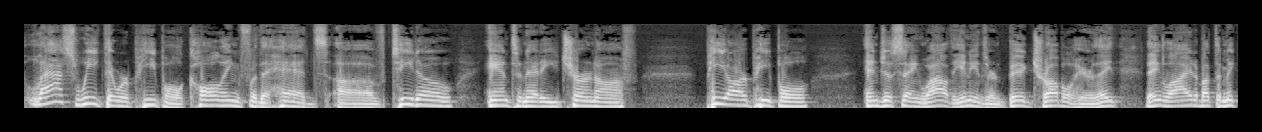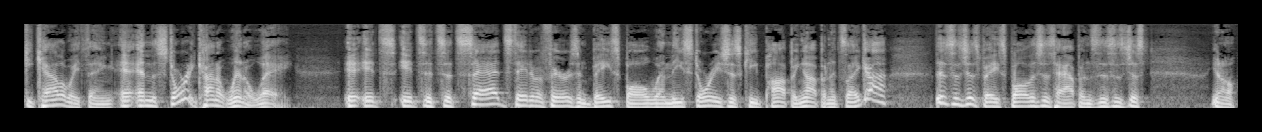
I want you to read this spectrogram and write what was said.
last week there were people calling for the heads of tito antonetti chernoff pr people and just saying wow the indians are in big trouble here. They they lied about the mickey callaway thing. And, and the story kind of went away it's it's it's a sad state of affairs in baseball when these stories just keep popping up, and it's like ah, this is just baseball. This is happens. This is just you know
